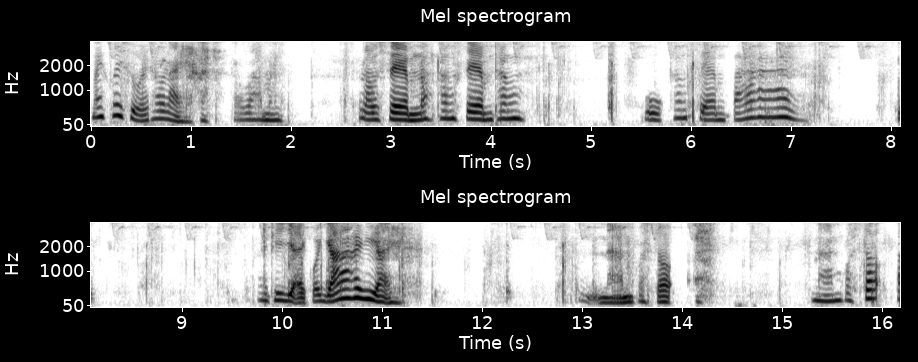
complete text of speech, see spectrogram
ไม่ค่อยสวยเท่าไหร่ค่ะ เพราะว่ามันเราแซมเนาะทั้งแซมทั้งปลูกทั้งแซมไป ที่ใหญ่ก็ย้ายใหญ่ น้ำก็เซาะ น้ำก็เซาะไป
